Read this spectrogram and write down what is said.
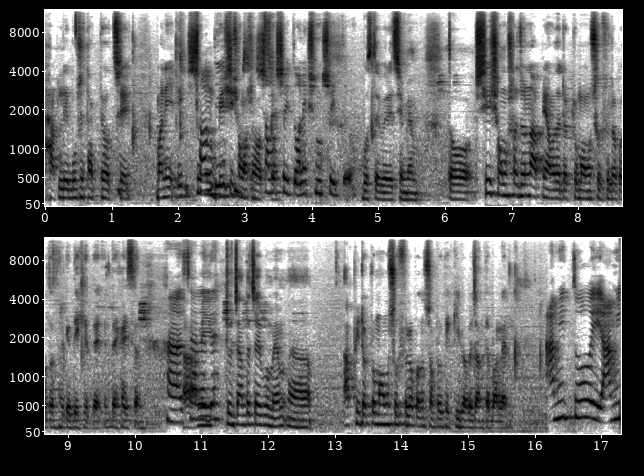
হাঁটলে বসে থাকতে হচ্ছে। মানে একটু বেশি সমস্যা হচ্ছে। সমস্যা হইতো অনেক সমস্যা হইতো বুঝতে পেরেছি ম্যাম তো সেই সমস্যার জন্য আপনি আমাদের ডক্টর মোহাম্মদ শফিউল্লাহ প্রধান স্যারকে দেখে দেখাইছেন। হ্যাঁ স্যার আমি একটু জানতে চাইব ম্যাম আপনি ডক্টর মোহাম্মদ শফিউল্লাহ প্রধান সম্পর্কে কীভাবে জানতে পারলেন? আমি তো আমি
